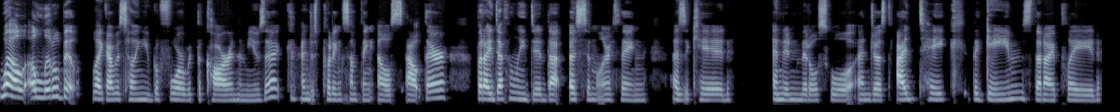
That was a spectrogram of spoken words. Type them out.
Well, a little bit like I was telling you before with the car and the music Mhm. and just putting something else out there. But I definitely did that a similar thing as a kid and in middle school. And just I'd take the games that I played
